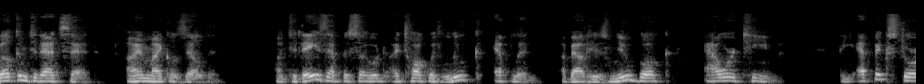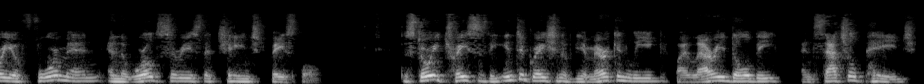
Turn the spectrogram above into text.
Welcome to That Said. I'm Michael Zeldin. On today's episode, I talk with Luke Epplin about his new book, Our Team, the epic story of four men and the World Series that changed baseball. The story traces the integration of the American League by Larry Doby and Satchel Paige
